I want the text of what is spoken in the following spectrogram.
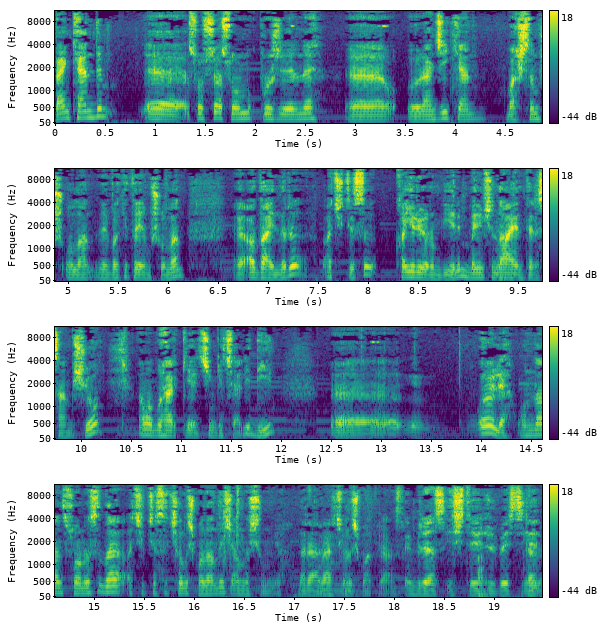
Ben kendim e, sosyal sorumluluk projelerine e, öğrenciyken başlamış olan ve vakit ayırmış olan e, adayları açıkçası kayırıyorum diyelim. Benim için daha enteresan bir şey o. Ama bu herkes için geçerli değil. E, öyle. Ondan sonrası da açıkçası çalışmadan da hiç anlaşılmıyor. Beraber çalışmak lazım. Biraz iş tecrübesi Tabii.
